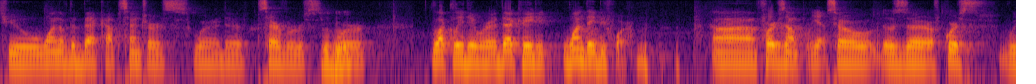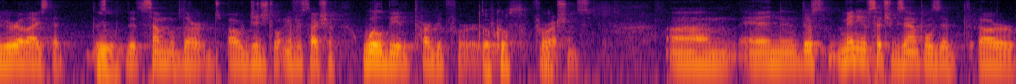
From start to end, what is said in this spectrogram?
to one of the backup centers where the servers Mhm. were. Luckily, they were evacuated one day before. Uh, for example, yeah. So those, uh, of course, we realized that, this, Mm. that some of their, our digital infrastructure will be a target for Of course. for Russians. Um, and there's many of such examples that our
